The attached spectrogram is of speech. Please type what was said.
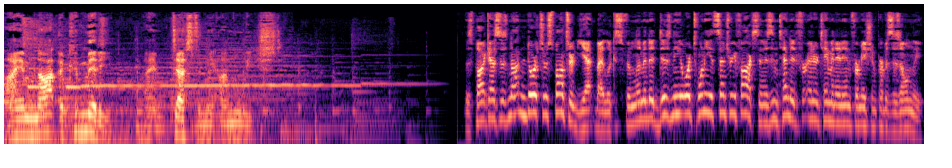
I am not a committee, I am Destiny Unleashed. This podcast is not endorsed or sponsored yet by Lucasfilm Limited, Disney, or 20th Century Fox and is intended for entertainment and information purposes only.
